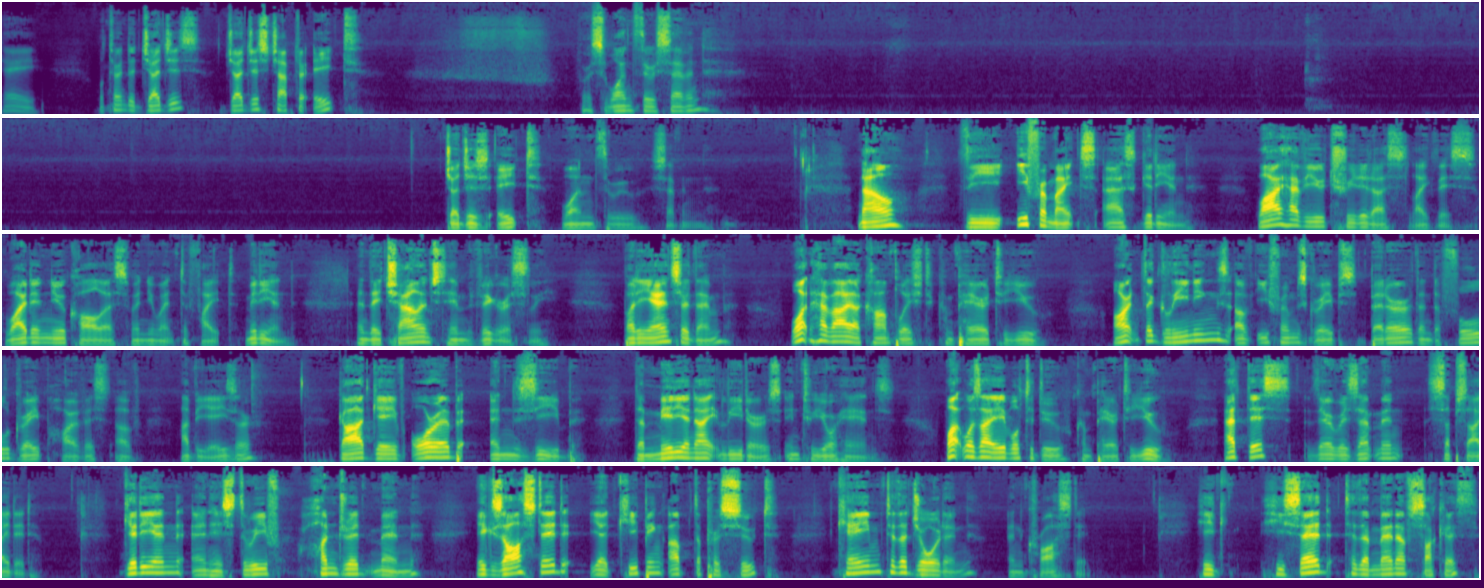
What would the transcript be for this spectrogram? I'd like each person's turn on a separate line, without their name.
Okay. We'll turn to Judges, Judges chapter 8, verse 1 through 7. Judges 8, 1 through 7. Now the Ephraimites asked Gideon, Why have you treated us like this? Why didn't you call us when you went to fight Midian? And they challenged him vigorously. But he answered them, What have I accomplished compared to you? Aren't the gleanings of Ephraim's grapes better than the full grape harvest of Abiezer? God gave Oreb and Zeb, the Midianite leaders, into your hands. What was I able to do compared to you? At this, their resentment subsided. Gideon and his three hundred men, exhausted yet keeping up the pursuit, came to the Jordan and crossed it. He, he said to the men of Succoth,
